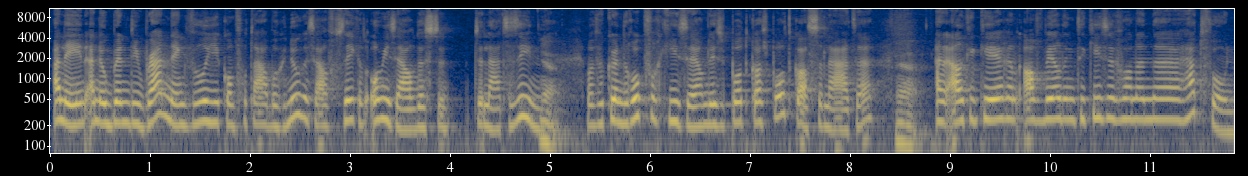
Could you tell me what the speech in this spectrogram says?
Alleen, en ook binnen die branding voel je je comfortabel genoeg en zelfverzekerd om jezelf dus te, te laten zien. Ja. Want we kunnen er ook voor kiezen om deze podcast podcast te laten. Ja. En elke keer een afbeelding te kiezen van een uh, headphone.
